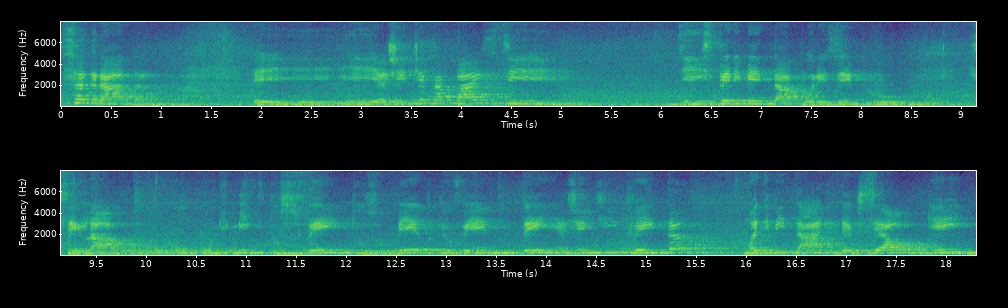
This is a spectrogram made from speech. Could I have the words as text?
sagrada. E, e a gente é capaz de, de experimentar, por exemplo, sei lá, o, o, o limite dos ventos, o medo que o vento tem, a gente inventa uma divindade, deve ser alguém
